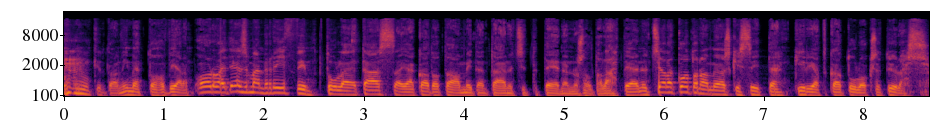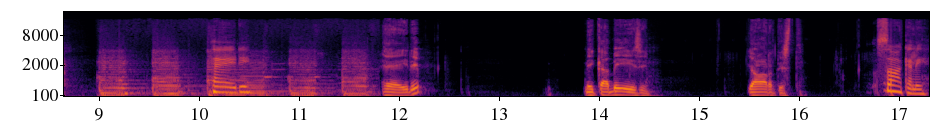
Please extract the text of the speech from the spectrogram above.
Kirjoitetaan nimet tuohon vielä. All right, ensimmäinen riffi tulee tässä ja katsotaan, miten tämä nyt sitten teidän osalta lähtee. Ja nyt siellä kotona myöskin sitten kirjatkaa tulokset ylös. Heidi. Heidi. Mikä biisi? Ja artisti? Saakeli.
